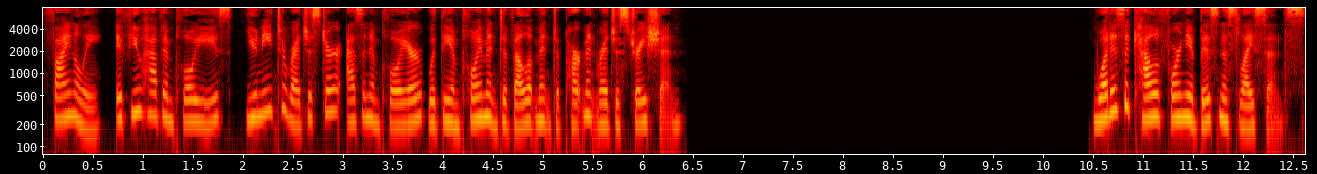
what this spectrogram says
Finally, if you have employees, you need to register as an employer with the Employment Development Department registration. What is a California business license?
